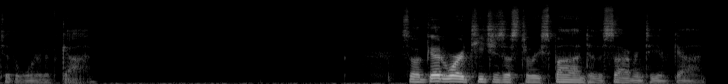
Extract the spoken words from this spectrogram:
to the Word of God. So, a good word teaches us to respond to the sovereignty of God.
